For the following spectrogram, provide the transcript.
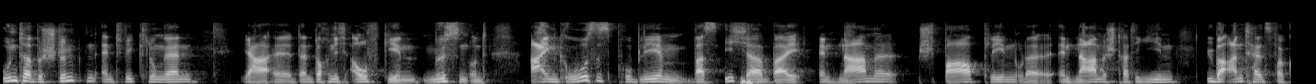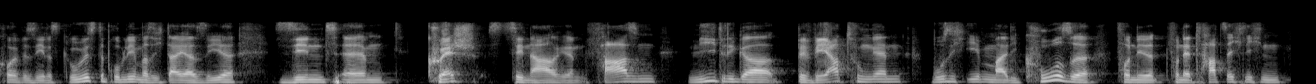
unter bestimmten Entwicklungen ja äh, dann doch nicht aufgehen müssen. Und ein großes Problem, was ich ja bei Entnahme Sparplänen oder Entnahmestrategien über Anteilsverkäufe sehe. Das größte Problem, was ich da ja sehe, sind ähm, Crash-Szenarien, Phasen niedriger Bewertungen, wo sich eben mal die Kurse von der, von der tatsächlichen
